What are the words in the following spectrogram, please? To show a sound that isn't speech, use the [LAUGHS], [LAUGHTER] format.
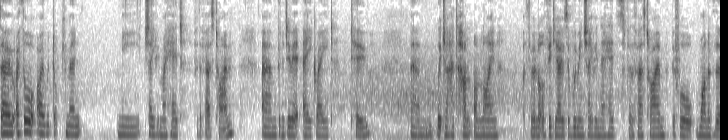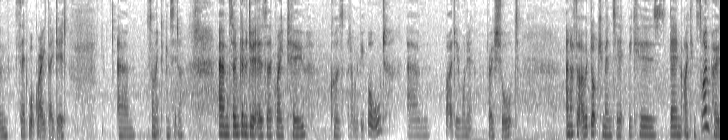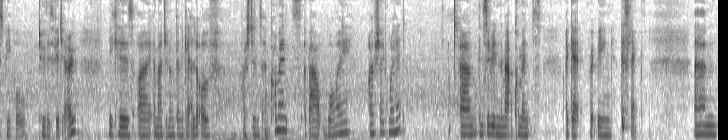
So I thought I would document me shaving my head for the first time. I'm going to do it a grade 2, um, which I had to hunt online through a lot of videos of women shaving their heads for the first time before one of them said what grade they did. Um, something to consider. Um, so I'm going to do it as a grade 2 because I don't want to be bald, um, but I do want it very short. And I thought I would document it because then I can signpost people to this video because I imagine I'm going to get a lot of questions and comments about why I've shaved my head. Um, considering the amount of comments I get for it being this length. Um,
